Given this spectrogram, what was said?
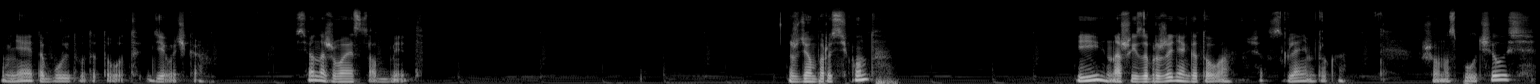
У меня это будет вот эта вот девочка. Все, нажимаю Submit. Ждем пару секунд. И наше изображение готово. Сейчас взглянем только, что у нас получилось.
